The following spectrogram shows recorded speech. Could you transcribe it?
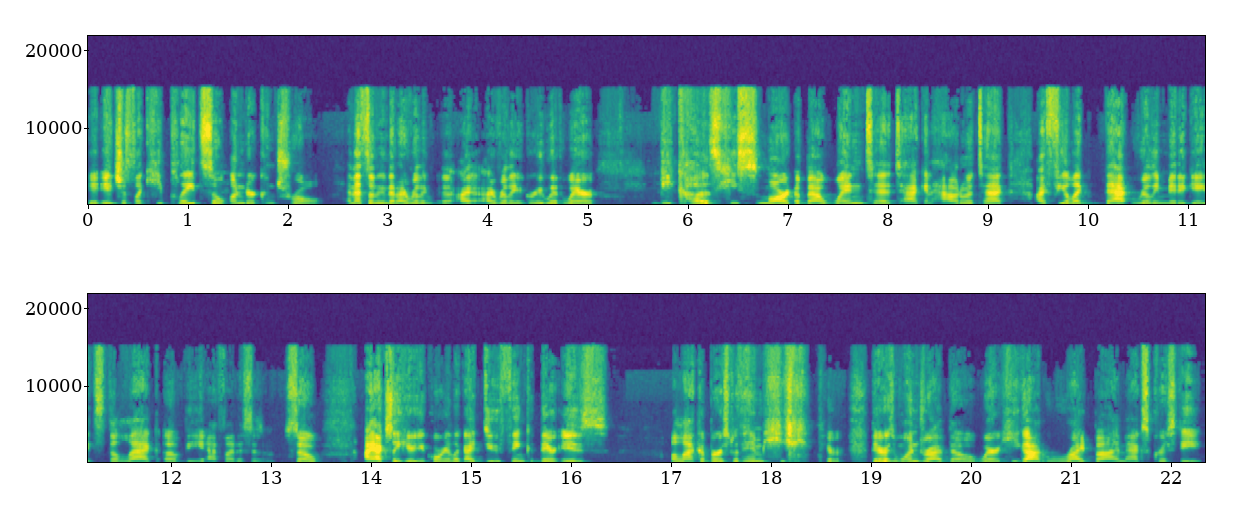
it, it's just like he played so under control, and that's something that I really I, I really agree with. Where because he's smart about when to attack and how to attack, I feel like that really mitigates the lack of the athleticism. So I actually hear you, Corey. Like I do think there is a lack of burst with him. He there there is one drive though where he got right by Max Christie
